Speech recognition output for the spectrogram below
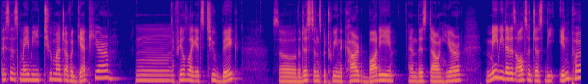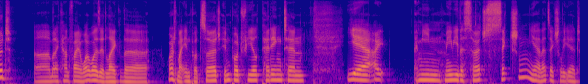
this is maybe too much of a gap here. Mm, it feels like it's too big. So the distance between the card body and this down here, maybe that is also just the input, uh, but I can't find, what was it, like the, where's my input? Search, input field, Paddington. Yeah, I, I mean, maybe the search section? Yeah, that's actually it.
